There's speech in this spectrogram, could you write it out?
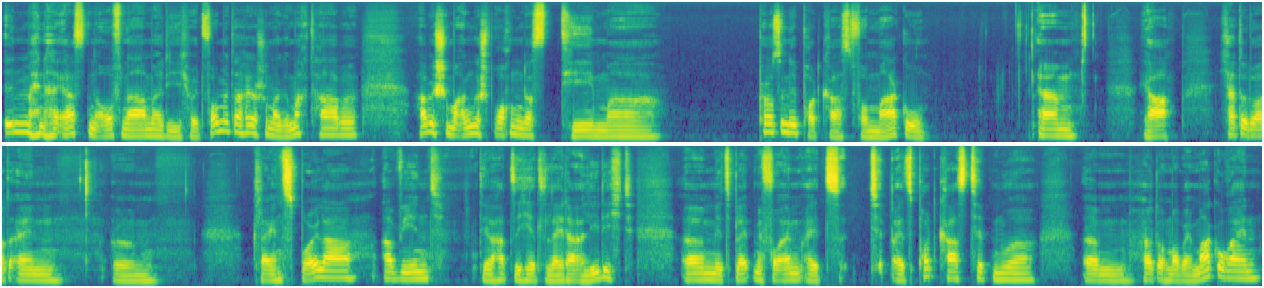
in meiner ersten Aufnahme, die ich heute Vormittag ja schon mal gemacht habe, habe ich schon mal angesprochen das Thema Personal Podcast von Marco. Ähm, ja, ich hatte dort einen ähm, kleinen Spoiler erwähnt. Der hat sich jetzt leider erledigt. Ähm, jetzt bleibt mir vor allem als Tipp, als Podcast-Tipp nur, ähm, hört doch mal bei Marco rein.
